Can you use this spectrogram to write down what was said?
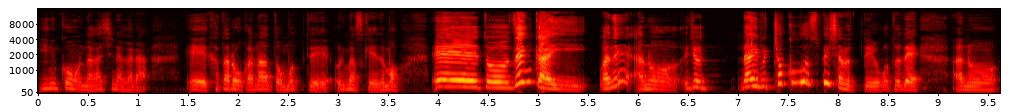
ユニコーンを流しながら、えー語ろうかなと思っておりますけれども、えーと、前回はね、あの、一応、ライブ直後スペシャルっていうことで、あの、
